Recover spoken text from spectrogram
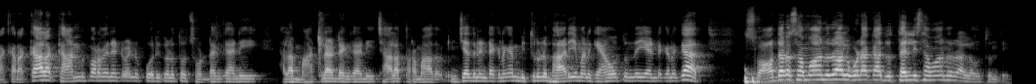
రకరకాల కామ్యపరమైనటువంటి కోరికలతో చూడడం కానీ అలా మాట్లాడడం కానీ చాలా ప్రమాదం. ఇంచేతనంటే కనుక మిత్రుని భార్య మనకి ఏమవుతుంది అంటే కనుక సోదర సమానురాలు కూడా కాదు తల్లి సమానురాలు అవుతుంది.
